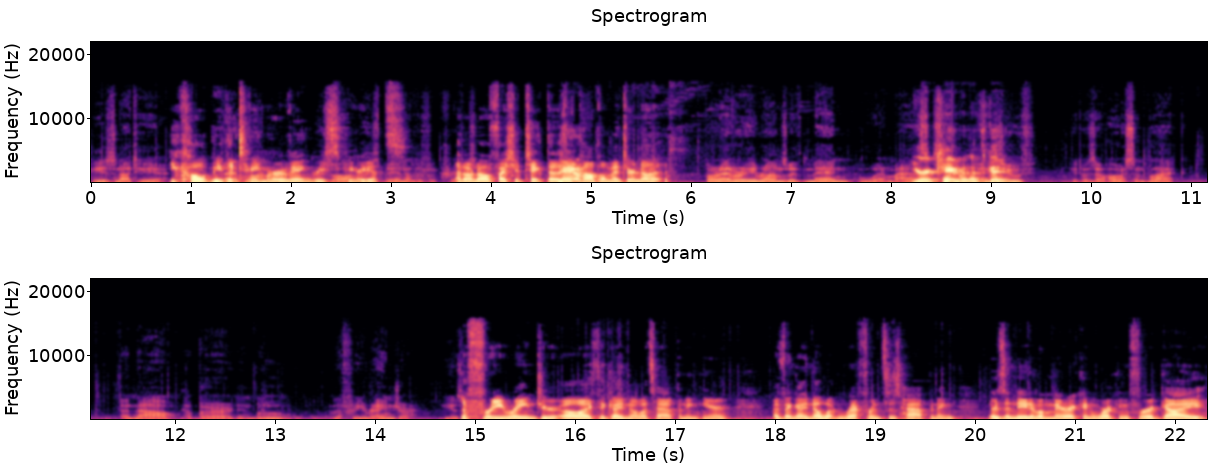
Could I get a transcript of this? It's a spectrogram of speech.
He is not here. You called me the tamer of angry spirits. been a little I don't know if I should take that as a compliment or not. Forever he runs with men who wear masks. You're a tamer, that's In his good. youth, it was a horse in black, and now a bird in blue, the free ranger. He is The Free Ranger. Oh, I think I know what's happening here. I think I know what reference is happening. There's a Native American working for a guy,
